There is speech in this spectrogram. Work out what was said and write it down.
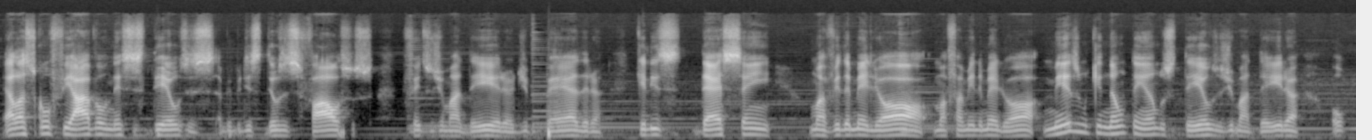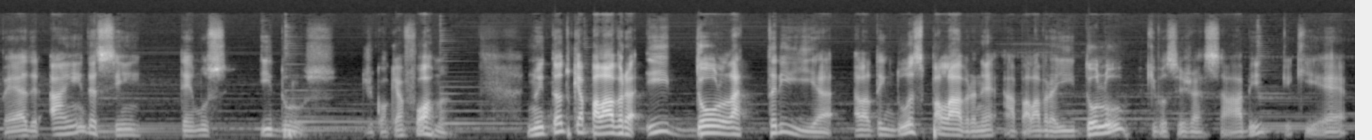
Elas confiavam nesses deuses, a Bíblia diz deuses falsos, feitos de madeira, de pedra, que eles dessem uma vida melhor, uma família melhor, mesmo que não tenhamos deuses de madeira ou pedra, ainda assim temos ídolos, de qualquer forma. No entanto, que a palavra idolatria, ela tem duas palavras, né? A palavra ídolo, que você já sabe o que, que é,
